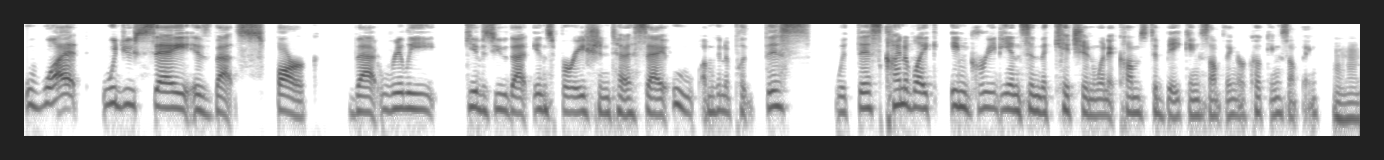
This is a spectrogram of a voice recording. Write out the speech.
What would you say is that spark that really gives you that inspiration to say, Ooh, I'm going to put this with this kind of like ingredients in the kitchen when it comes to baking something or cooking something? Mm-hmm.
